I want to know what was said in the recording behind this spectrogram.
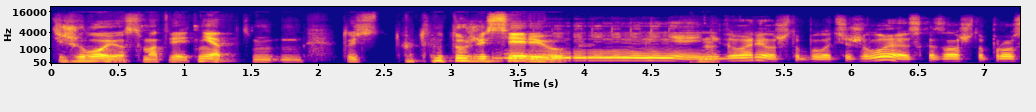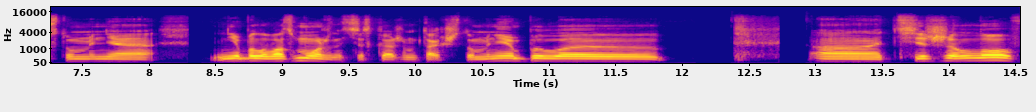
тяжело ее смотреть. Нет, то есть ту, ту же серию... Не-не-не-не-не-не, я не говорил, что было тяжело, я сказал, что просто у меня не было возможности, скажем так, что мне было а, тяжело в,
